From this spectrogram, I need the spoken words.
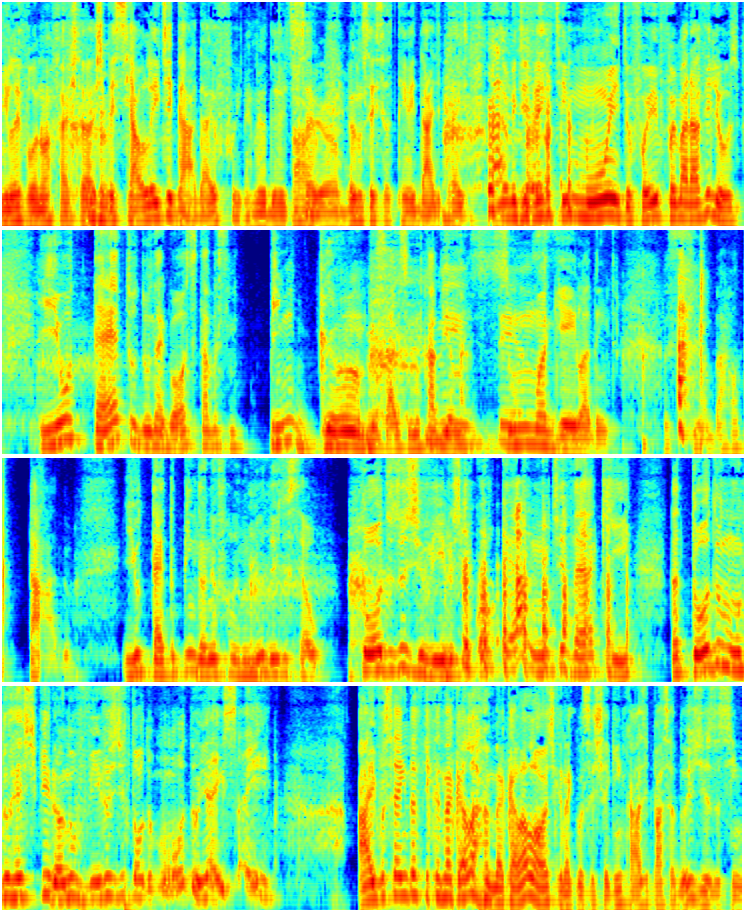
Me levou numa festa especial Lady Gaga. Aí eu fui, né? Meu Deus do Ai, céu. amo. eu não sei se eu tenho idade pra isso. Mas eu me diverti muito. Foi, foi maravilhoso. E o teto do negócio tava assim, pingando, sabe? Assim, não cabia Meu mais Deus. uma gay lá dentro. Assim, abarrotado. E o teto pingando. E eu falando, meu Deus do céu. Todos os vírus que qualquer um tiver aqui, tá todo mundo respirando o vírus de todo mundo. E é isso aí. Aí você ainda fica naquela, naquela lógica, né? Que você chega em casa e passa dois dias assim.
